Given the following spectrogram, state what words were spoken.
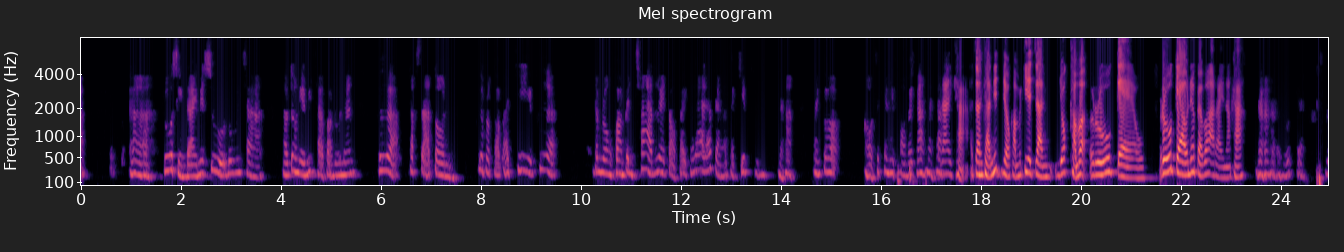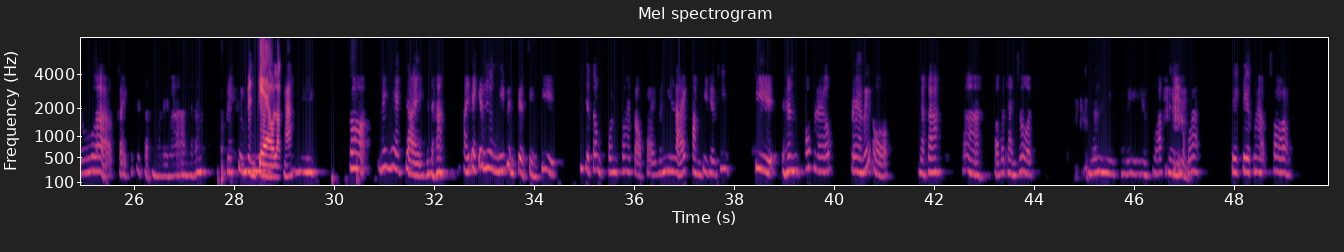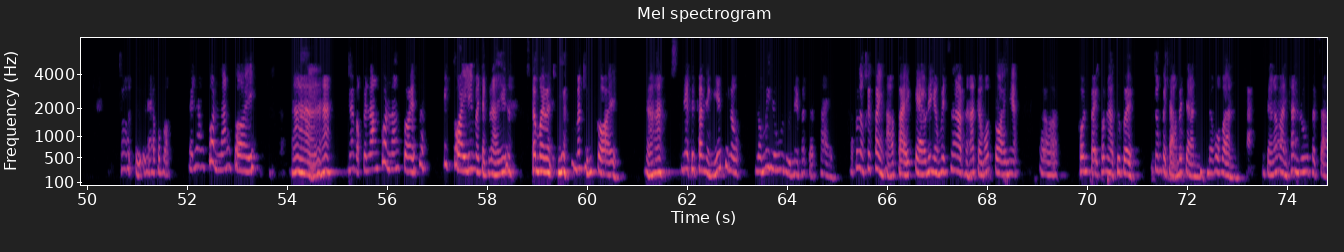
รู้สิ่งใดไม่สู้รู้วิชา เราต้องเรียนวิชาความรู้นั้น เพื่อรักษาตน เพื่อประกอบอาชีพเพื่อดำรงความเป็นชาติเรื่อยต่อไปก็ได้แล้วแต่เราจะคิดถึงนะคะมันก็เอาสักแค่นี้พอไหมคะนะคะได้ค่ะ อาจารย์ค่ะนิดเดียวค่ะเมื่อกี้อาจารย์ยกคำว่า รู้แก้ว รู้แก้วเนี่ยแปลว่าอะไรนะคะ รู้แก่รู้ว่าใครเขาจะทำอะไรมานะฮะคือคือเป็นแก้วเหรอคะมีก็ไม่แน่ใจนะฮะ ไอ้เรื่องนี้เป็นเป็นสิ่งที่ที่จะต้องค้นคว้าต่อไป มันมีหลายคำทีเดียวที่ที่ฉันพบแล้ว แปลไม่ออกนะคะ อ่า ขอประทานโทษ นั้นมีมีวรรคหนึ่งบอกว่า เด็กๆนะพอทอตื่นแล้วก็บอก ไปล้างก้นล้างกอย อ่านะฮะแม่บอกไปล้างก้นล้างกอยซะไอ้กอยนี่มาจากไหนทำไมมันมันถึงกอย นะฮะเนี่ยคือคำอย่างนี้ยที่เราเราไม่รู้อยู่ในภาษาไทยเราก็ต้องค่อย ๆ หาไปแก้วนี่ยังไม่ทราบนะฮะแต่ว่ากอยเนี่ยเอ่อคนไปคนมาคือไปต้องไปถามอาจารย์นววันอาจารย์นววันท่านรู้ภาษา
